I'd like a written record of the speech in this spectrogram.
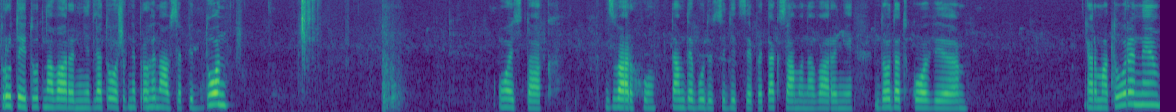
прути тут наварені для того, щоб не прогинався піддон. Ось так. Зверху, там, де будуть сидіти сипи, так само наварені додаткові арматурини.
